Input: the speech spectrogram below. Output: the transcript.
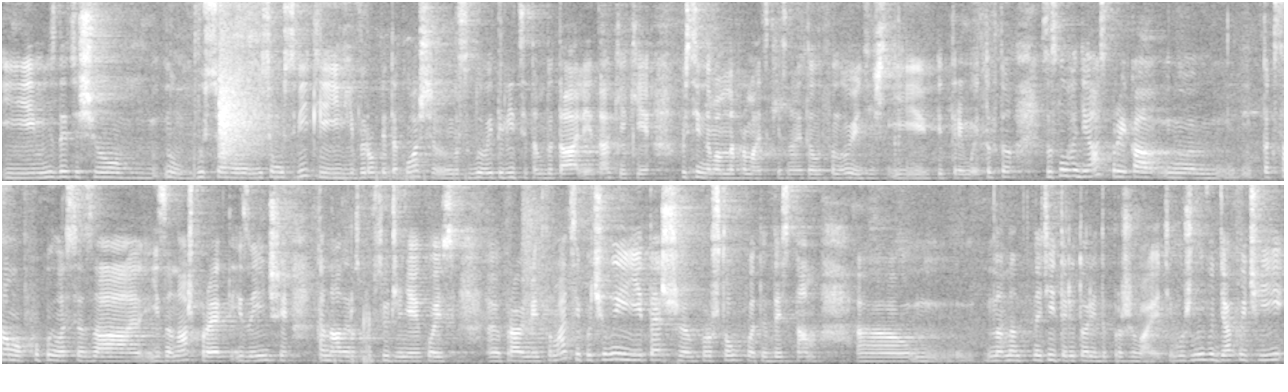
І мені здається, що ну в усьому в усьому світі і в Європі також, особливо італійці там в Італії, так які постійно вам на громадські знаю, телефонують і, підтримують. Тобто заслуга діаспори, яка так само вхопилася за і за наш проект, і за інші канали розповсюдження якоїсь е, правильної інформації, почали її теж проштовхувати десь там е, на, на, на тій території, де проживають. І можливо, дякуючи їй,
